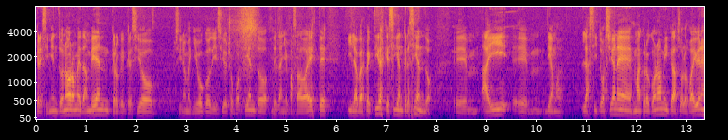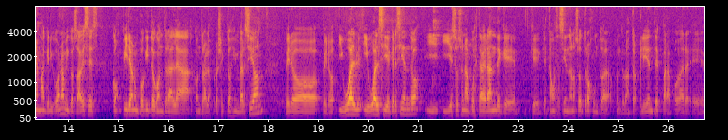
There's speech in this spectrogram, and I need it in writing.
crecimiento enorme también. Creo que creció, si no me equivoco, 18% del año pasado a este. Y la perspectiva es que sigan creciendo. Eh, ahí, eh, digamos, las situaciones macroeconómicas o los vaivenes macroeconómicos a veces conspiran un poquito contra, la, contra los proyectos de inversión, pero, pero igual, igual sigue creciendo y, eso es una apuesta grande que, estamos haciendo nosotros junto a, junto a nuestros clientes para poder eh,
